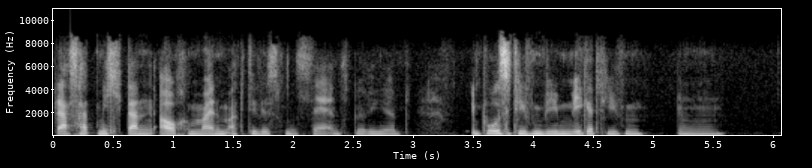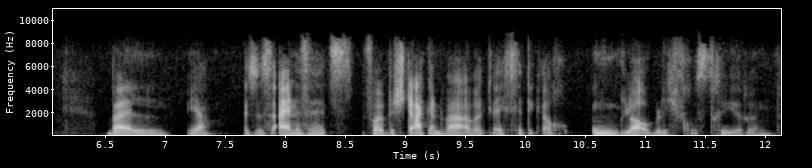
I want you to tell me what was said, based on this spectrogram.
das hat mich dann auch in meinem Aktivismus sehr inspiriert. Im Positiven wie im Negativen. Mm. Weil, ja, also es einerseits voll bestärkend war, aber gleichzeitig auch unglaublich frustrierend.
